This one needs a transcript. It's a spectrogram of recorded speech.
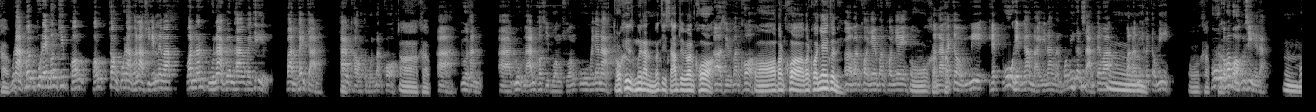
ครับปูนาคเบิ้งผู้ใดเบิ้งคลิปของของช่องปูนาคมาลาบสิเห็นเลยว่า วันนั้นปูนาคเดินทางไปที่บ้านไผ่จานทางเขาตำบลบ้านคออ่าครับ อ่าอยู่หันอ่าลูกหลานเขาสีบวงสรวงปูพญานาคโอ้คือมื้อนั้นวันที่3จะเป็นวันคออ่าสิไปบ้านคออ๋อบ้านคอบ้านคอใหญ่ตัวนี้เออบ้านคอใหญ่บ้านคอใหญ่อ๋อครันั่บนล่ะครัเขาบเจ้ามีเฮ็ดปูเฮ็ดงามหลายอีนางนั่นบ่มีเงินสั่งแต่ว่าอืมบารมีเขาเจ้ามีอ๋อครับปูก็มาบอกจังซี่นี่แหละอืมปู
